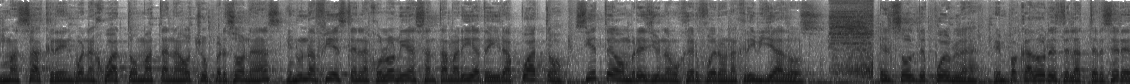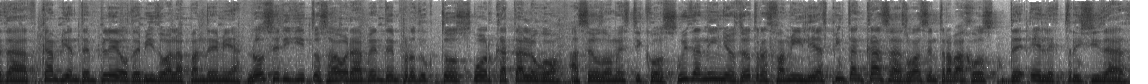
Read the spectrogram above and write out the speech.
Masacre en Guanajuato matan a ocho personas en una fiesta en la colonia Santa María de Irapuato. Siete hombres y una mujer fueron acribillados. El Sol de Puebla. Empacadores de la tercera edad cambian de empleo debido a la pandemia. Los cerillitos ahora venden productos por catálogo, aseo domésticos, cuidan niños de otras familias, pintan casas o hacen trabajos de electricidad.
